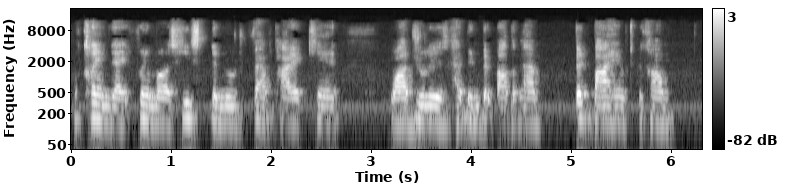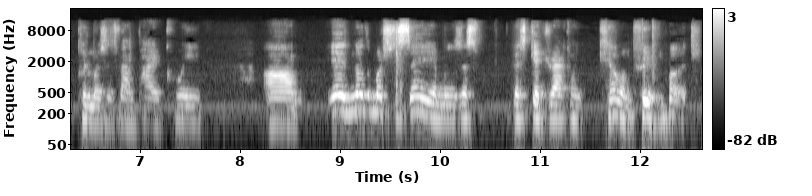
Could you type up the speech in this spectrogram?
proclaimed that pretty much he's the new vampire kid, while Julia had been bit by the vamp bit by him to become pretty much his vampire queen. Um, yeah, nothing much to say. I mean, just let's get Dracula and kill him pretty much.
